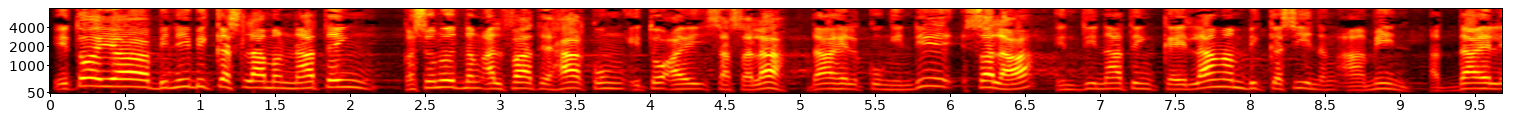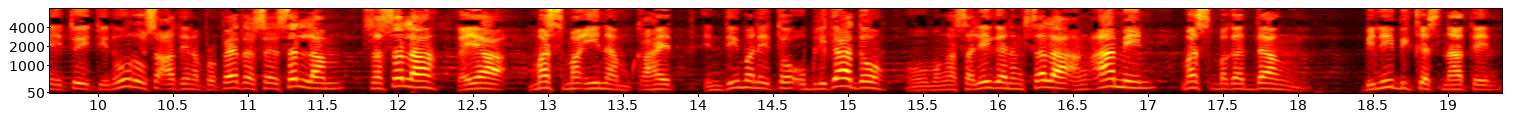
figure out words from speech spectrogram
ito ay uh, binibigkas lamang nating kasunod ng Al-Fatiha kung ito ay sa sala. Dahil kung hindi sala, hindi natin kailangan bigkasin ang amin. At dahil ito itinuro sa atin ng Propeta sa Islam, sa sala, kaya mas mainam kahit hindi man ito obligado o mga saligan ng sala ang amin, mas magandang binibigkas natin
